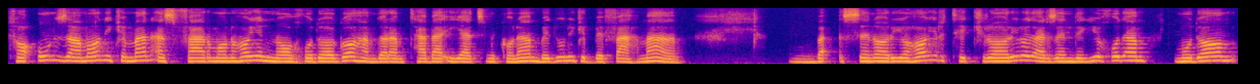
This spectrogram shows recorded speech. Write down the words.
تا اون زمانی که من از فرمانهای ناخداگاه هم دارم تبعیت می‌کنم بدونی که بفهمم سناریوهای تکراری رو در زندگی خودم مدام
